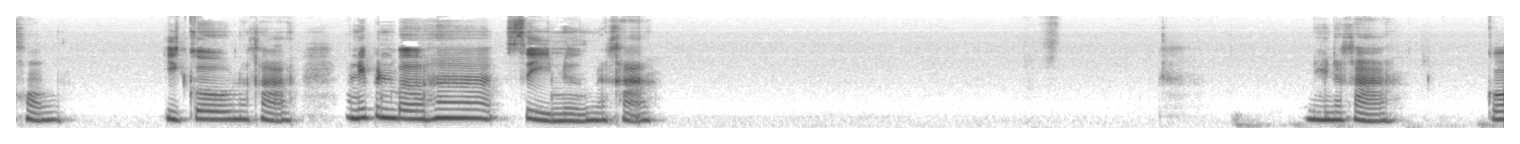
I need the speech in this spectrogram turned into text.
ของ Eagle นะคะ อันนี้เป็นเบอร์ห้าสี่หนึ่งนะคะ นี่นะคะ ก็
